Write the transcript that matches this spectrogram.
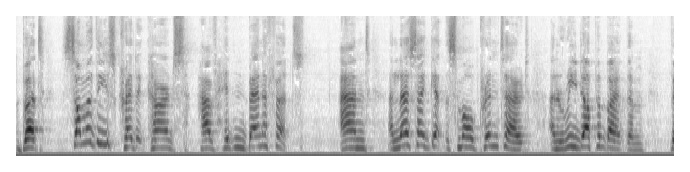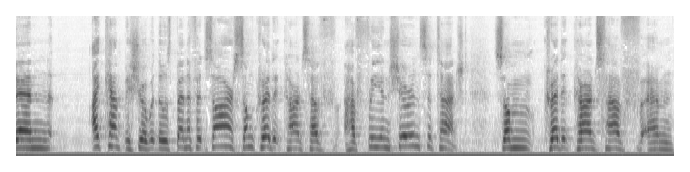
But some of these credit cards have hidden benefits. And unless I get the small printout and read up about them, then I can't be sure what those benefits are. Some credit cards have, have free insurance attached. Some credit cards have um,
